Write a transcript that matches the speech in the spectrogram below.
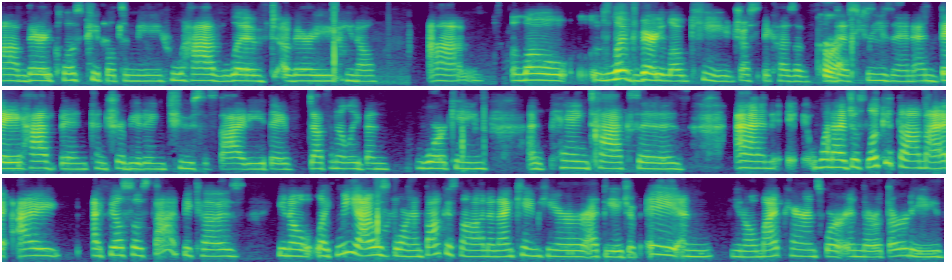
um, very close people to me, who have lived a very, you know, um, low, lived very low key just because of Correct. this reason. And they have been contributing to society. They've definitely been working and paying taxes. And when I just look at them, I, I, I feel so sad because you know, like me, I was born in Pakistan and I came here at the age of eight. And, you know, my parents were in their 30s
